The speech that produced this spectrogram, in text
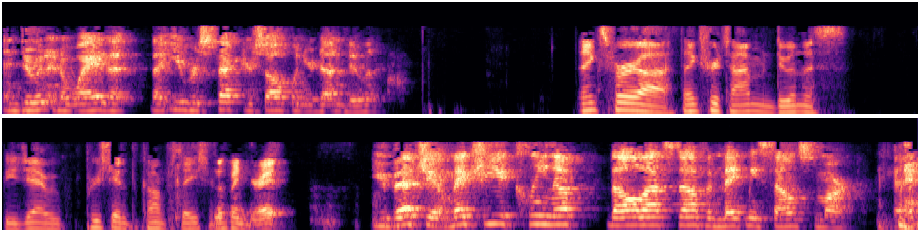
and doing it in a way that that you respect yourself when you're done doing it. Thanks for uh thanks for your time and doing this, BJ. We appreciated the conversation. It's been great. You betcha. Make sure you clean up all that stuff and make me sound smart. Okay?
